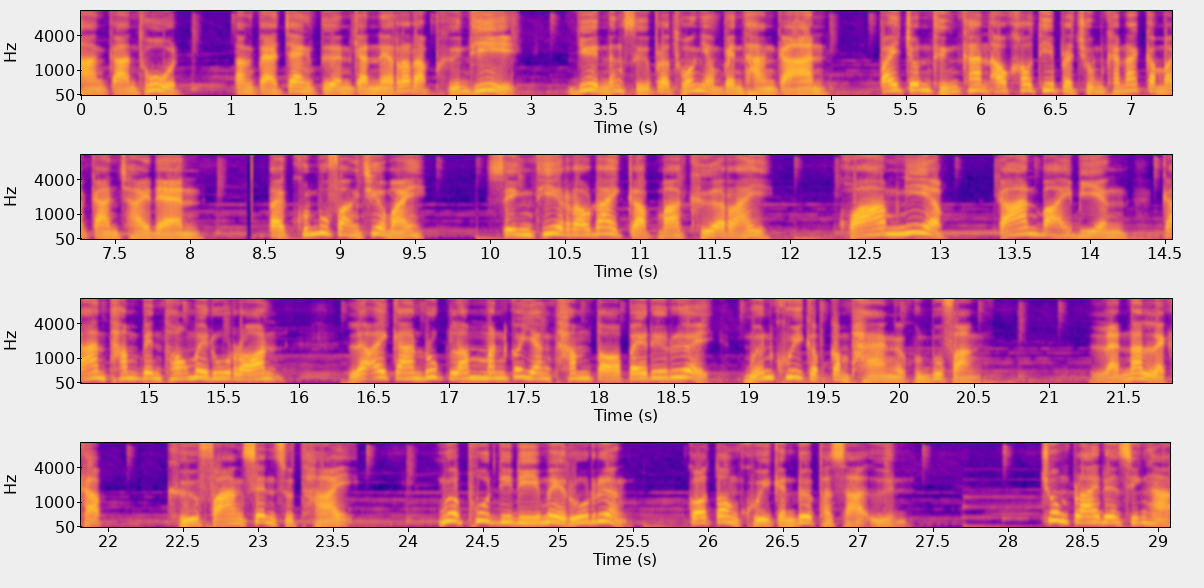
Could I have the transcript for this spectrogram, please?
ทางการทูต ตั้งแต่แจ้งเตือนกันในระดับพื้นที่ ยื่นหนังสือประท้วงอย่างเป็นทางการ ไปจนถึงขั้นเอาเข้าที่ประชุมคณะกรรมการชายแดน แต่คุณผู้ฟังเชื่อไหม สิ่งที่เราได้กลับมาคืออะไร ความเงียบ การบ่ายเบียง การทำเป็นท้องไม่รู้ร้อน แล้วไอการรุกล้ำมันก็ยังทำต่อไปเรื่อยๆ เหมือนคุยกับกำแพงอะคุณผู้ฟัง และนั่นแหละครับ คือฟางเส้นสุดท้าย เมื่อพูดดีๆ ไม่รู้เรื่อง ก็ต้องคุยกันด้วยภาษาอื่น ช่วงปลายเดือนสิงหา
